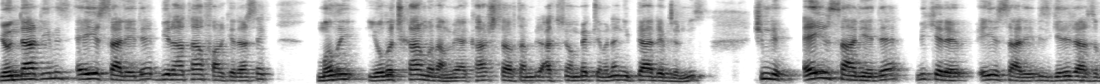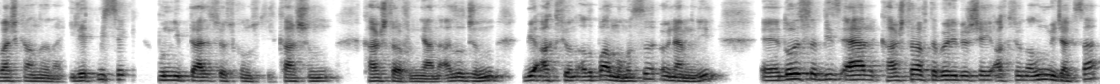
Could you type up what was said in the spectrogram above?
gönderdiğimiz e-irsaliyede bir hata fark edersek malı yola çıkarmadan veya karşı taraftan bir aksiyon beklemeden iptal edebilir miyiz? Şimdi e-irsaliyede bir kere e-irsaliye biz Gelir Dersi Başkanlığı'na iletmişsek bunun iptali söz konusu değil. Karşının, karşı tarafın yani alıcının bir aksiyon alıp almaması önemli değil. E, dolayısıyla biz eğer karşı tarafta böyle bir şey aksiyon alınmayacaksa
